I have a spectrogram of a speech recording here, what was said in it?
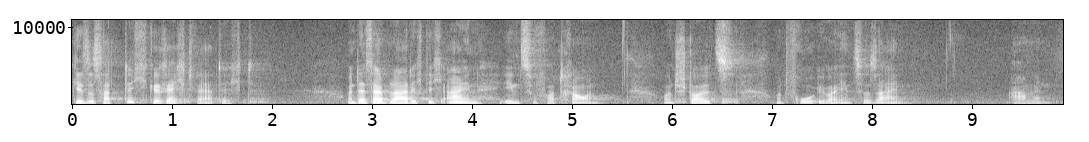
Jesus hat dich gerechtfertigt und deshalb lade ich dich ein, ihm zu vertrauen und stolz und froh über ihn zu sein. Amen.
